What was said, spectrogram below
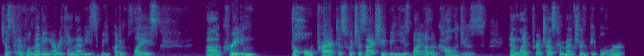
just implementing everything that needs to be put in place, uh, creating the whole practice, which is actually being used by other colleges. And like Francesca mentioned, people were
